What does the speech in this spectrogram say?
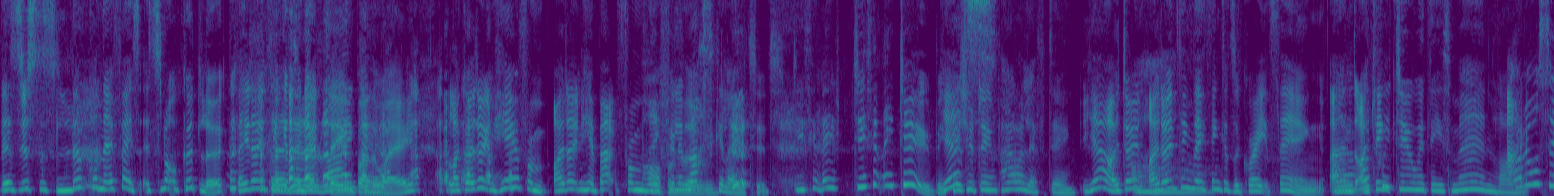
there's just this look on their face it's not a good look they don't think it's a good thing like by the way like i don't hear from i don't hear back from they half feel of them emasculated. Do you think they? Do you think they do because Yes. you're doing powerlifting? yeah i don't i don't think they ah. think it's a great thing and Oh, i think we do with these men? Like, And also,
